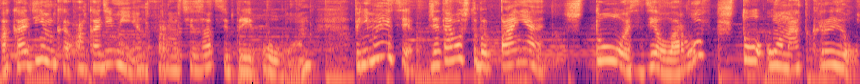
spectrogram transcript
академиком Академии информатизации при ООН. Понимаете, для того, чтобы понять, что сделал Орлов, что он открыл,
